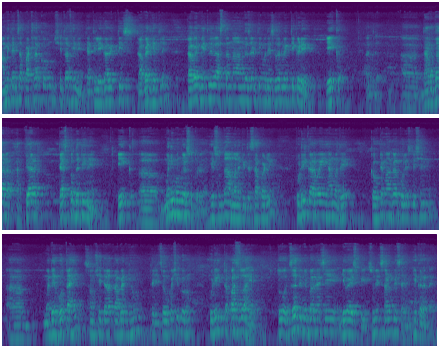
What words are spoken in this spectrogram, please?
आम्ही त्यांचा पाठलाग करून शिताफीने त्यातील एका व्यक्तीस ताब्यात घेतले. ताब्यात घेतलेले असताना अंगजडतीमध्ये सदर व्यक्तीकडे एक धारदार हत्यार त्याच पद्धतीने एक मणिमंगळसूत्र हे सुद्धा आम्हाला तिथे सापडले. पुढील कारवाई ह्यामध्ये कवटेमागळ पोलीस स्टेशनमध्ये होत आहे. संशयिताला ताब्यात घेऊन त्याची चौकशी करून पुढील तपास जो आहे तो जत विभागाचे डीवायएसपी सुनील साळुंके साहेब हे करत आहेत.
